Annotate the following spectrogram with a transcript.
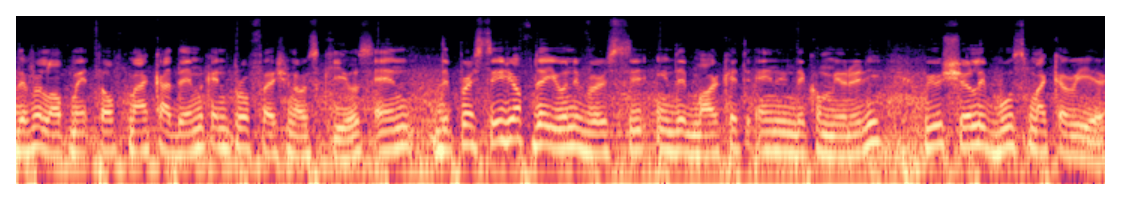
development of my academic and professional skills, and the prestige of the university in the market and in the community will surely boost my career.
